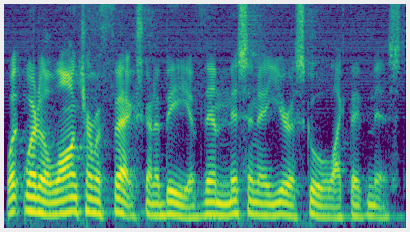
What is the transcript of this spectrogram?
What, what are the long term effects going to be of them missing a year of school like they've missed?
